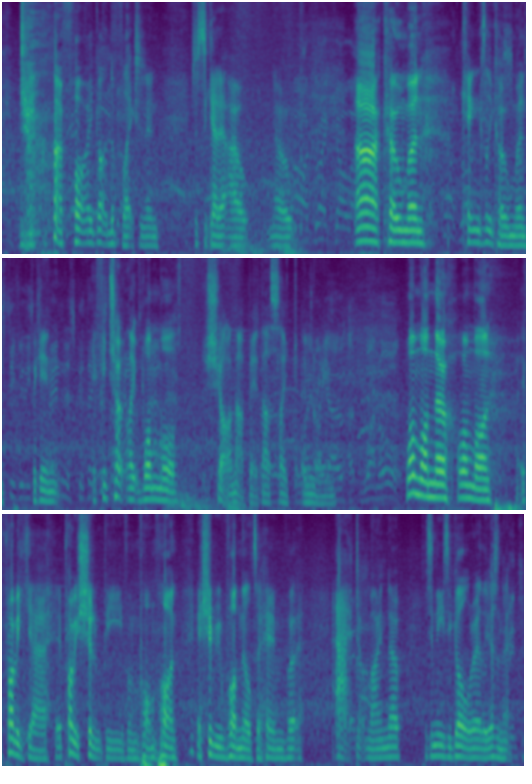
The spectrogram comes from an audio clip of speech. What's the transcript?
I thought I got a deflection in just to get it out. No. Ah, Coman. Kingsley Coman. Freaking, if he took like one more shot on that bit, that's like annoying. 1-1 though, 1-1. It probably, yeah, it probably shouldn't be even 1-1. It should be 1-0 to him, but ah, don't mind though. It's an easy goal really, isn't it?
